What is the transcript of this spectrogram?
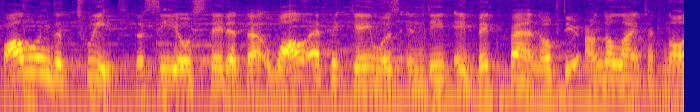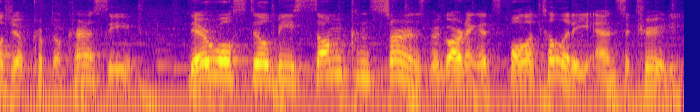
Following the tweet, the CEO stated that while Epic Game was indeed a big fan of the underlying technology of cryptocurrency, there will still be some concerns regarding its volatility and security.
